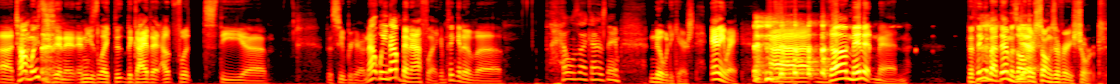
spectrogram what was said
uh, Tom Waits is in it, and he's like the, the guy that outfoots the uh, the superhero. Not wait, not Ben Affleck. I'm thinking of uh, the hell is that guy's name? Nobody cares. Anyway, uh, the Minutemen. The thing about them is all Yeah. their songs are very short.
